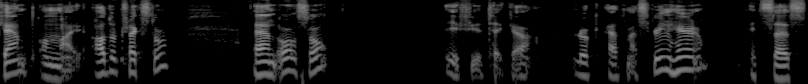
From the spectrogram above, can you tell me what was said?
can't on my other TrekStor and also if you take a look at my screen here it says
